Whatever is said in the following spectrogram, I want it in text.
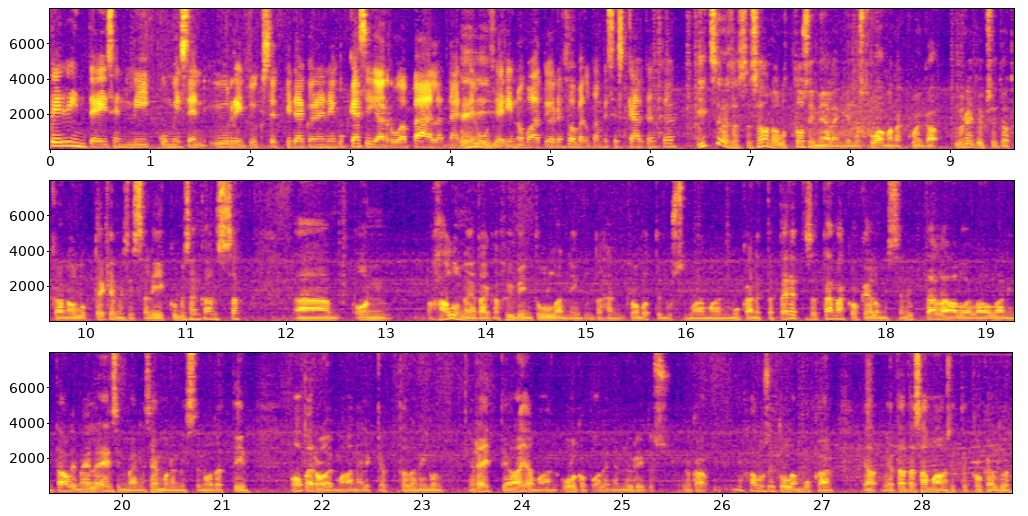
perinteisen liikkumisen yritykset, pitääkö ne niinku käsijarrua päällä näiden Ei. uusien innovaatioiden soveltamisessa käytäntöön? Itse asiassa se on ollut tosi mielenkiintoista huomata, kuinka yritykset, jotka on ollut tekemisissä liikkumisen kanssa, äh, on halunneet aika hyvin tulla niin kuin tähän robottibussimaailmaan mukaan. Että periaatteessa tämä kokeilu, missä nyt tällä alueella ollaan, niin tämä oli meille ensimmäinen semmoinen, missä me otettiin operoimaan, eli tätä niin kuin reittiä ajamaan ulkopuolinen yritys, joka halusi tulla mukaan. Ja, ja tätä samaa on sitten kokeiltu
